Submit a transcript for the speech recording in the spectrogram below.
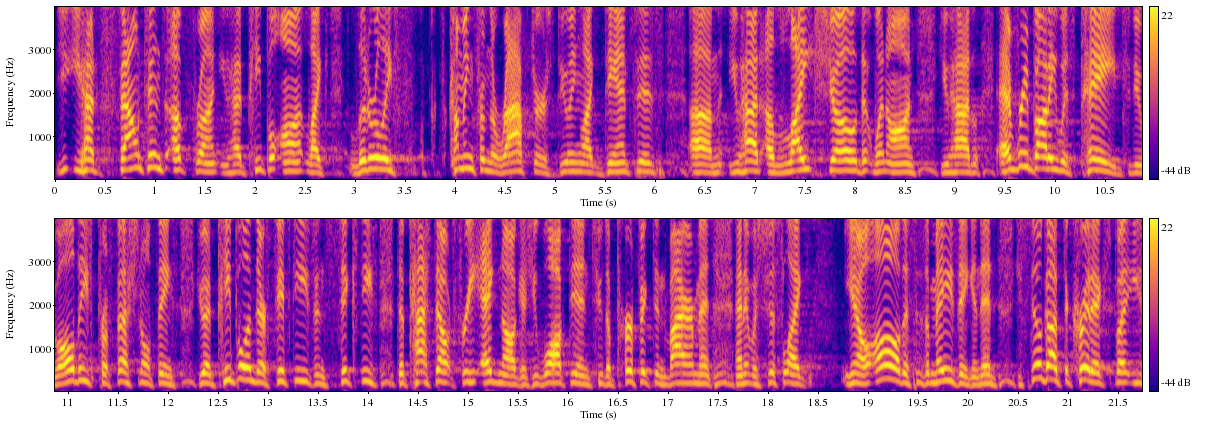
you, you had fountains up front. You had people on, like, literally f- coming from the rafters doing like dances. Um, you had a light show that went on. You had, everybody was paid to do all these professional things. You had people in their 50s and 60s that passed out free eggnog as you walked into the perfect environment. And it was just like, you know, oh, this is amazing. And then you still got the critics, but you,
